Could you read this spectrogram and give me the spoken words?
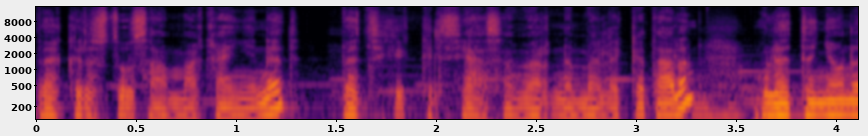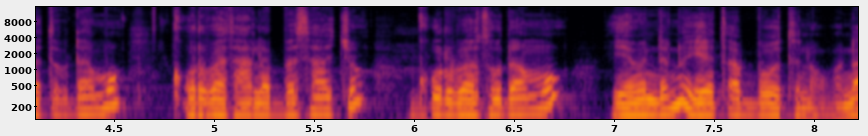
በክርስቶስ አማካኝነት በትክክል ሲያሰመር እንመለከታለን። ሁለተኛው ነጥብ ደግሞ ቁርበት አለበሳቸው። ቁርበቱ ደግሞ የምንድን ነው የጠቦት ነው እና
